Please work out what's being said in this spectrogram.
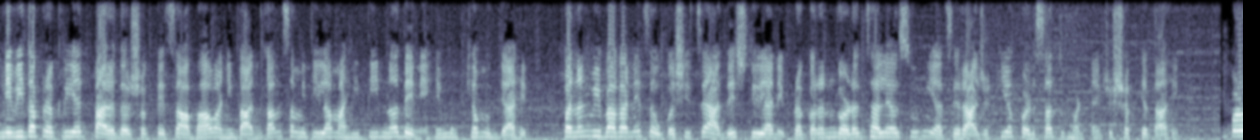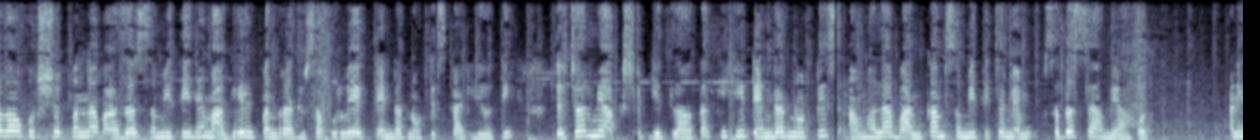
निविदा प्रक्रियेत पारदर्शकतेचा अभाव आणि बांधकाम समितीला माहिती न देणे हे मुख्य मुद्दे आहेत. पणन विभागाने चौकशीचे आदेश दिल्याने प्रकरण गडद झाले असून याचे राजकीय पडसाद उमटण्याची शक्यता आहे. पिंपळगाव कृषी उत्पन्न बाजार समितीने मागील पंधरा दिवसापूर्वी एक टेंडर नोटीस काढली होती. त्याच्यावर मी आक्षेप घेतला होता की ही टेंडर नोटीस आम्हाला बांधकाम समितीचे मेम सदस्य आम्ही आहोत. आणि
